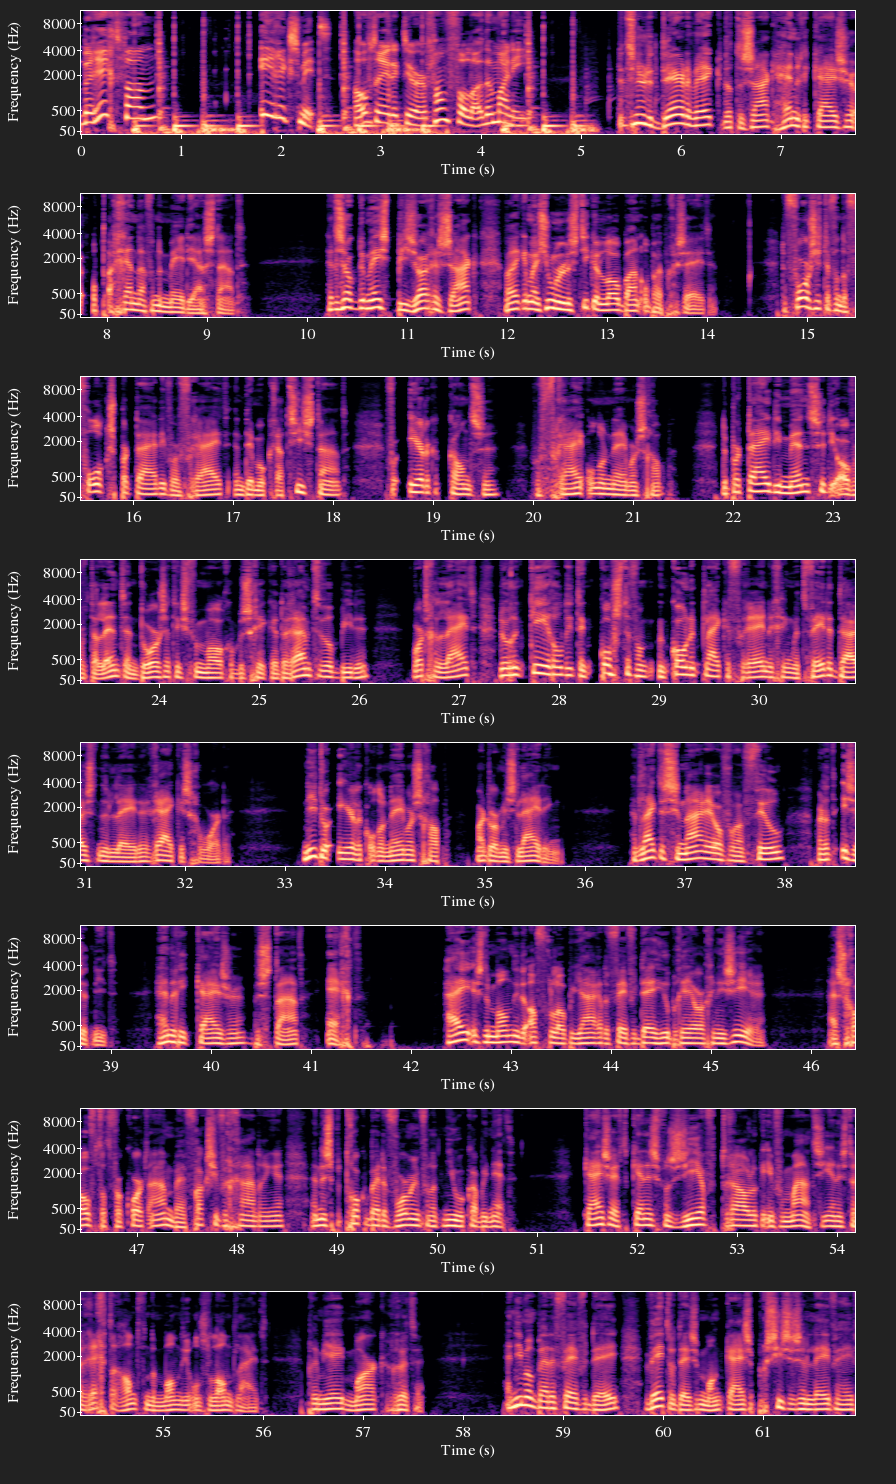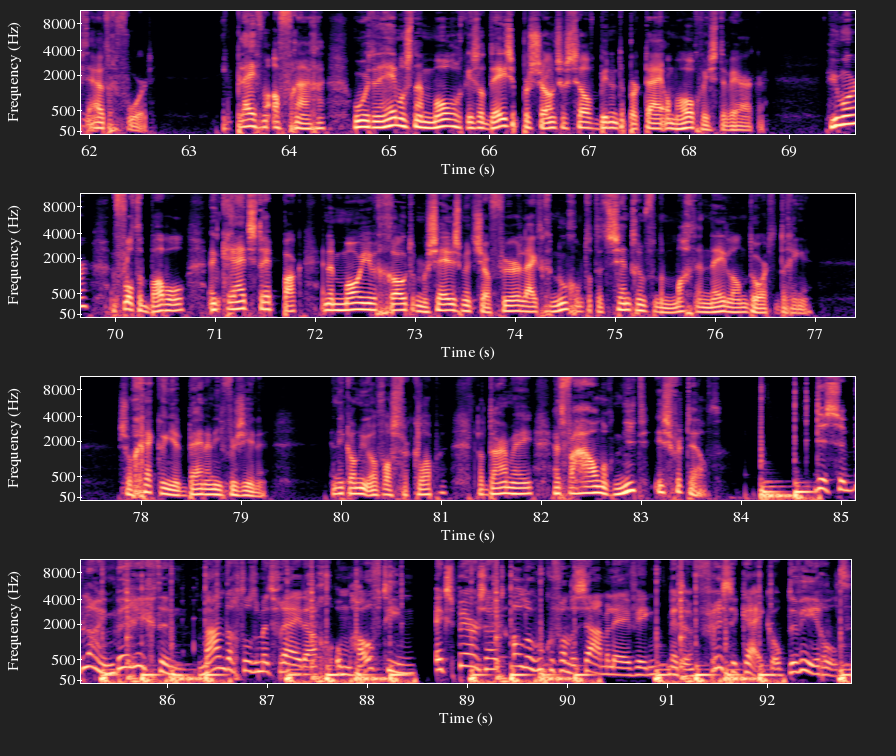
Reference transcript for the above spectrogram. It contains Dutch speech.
Bericht van Erik Smit, hoofdredacteur van Follow the Money. Dit is nu de derde week dat de zaak Henry Keizer op de agenda van de media staat. Het is ook de meest bizarre zaak waar ik in mijn journalistieke loopbaan op heb gezeten. De voorzitter van de Volkspartij die voor vrijheid en democratie staat, voor eerlijke kansen, voor vrij ondernemerschap. De partij die mensen die over talent en doorzettingsvermogen beschikken de ruimte wil bieden, wordt geleid door een kerel die ten koste van een koninklijke vereniging met vele duizenden leden rijk is geworden. Niet door eerlijk ondernemerschap, maar door misleiding. Het lijkt een scenario voor een film, maar dat is het niet. Henry Keizer bestaat echt. Hij is de man die de afgelopen jaren de VVD hielp reorganiseren. Hij schoof tot voor kort aan bij fractievergaderingen en is betrokken bij de vorming van het nieuwe kabinet. Keizer heeft kennis van zeer vertrouwelijke informatie en is de rechterhand van de man die ons land leidt, premier Mark Rutte. En niemand bij de VVD weet wat deze man Keizer precies in zijn leven heeft uitgevoerd. Ik blijf me afvragen hoe het in hemelsnaam mogelijk is dat deze persoon zichzelf binnen de partij omhoog wist te werken. Humor, een vlotte babbel, een krijtstreeppak en een mooie grote Mercedes met chauffeur lijkt genoeg om tot het centrum van de macht in Nederland door te dringen. Zo gek kun je het bijna niet verzinnen. En ik kan nu alvast verklappen dat daarmee het verhaal nog niet is verteld. De Sublime Berichten. Maandag tot en met vrijdag om half tien. Experts uit alle hoeken van de samenleving met een frisse kijk op de wereld.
